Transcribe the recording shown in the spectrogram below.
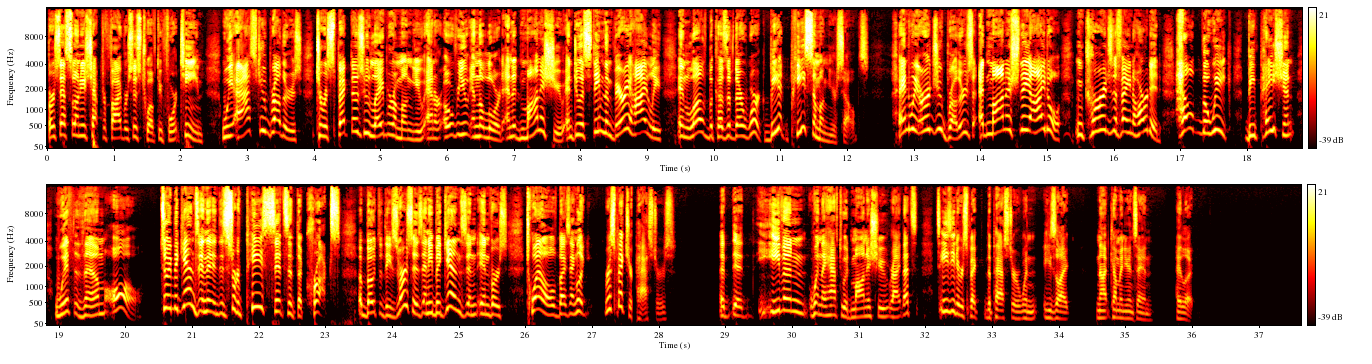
1 Thessalonians chapter 5 verses 12 through 14. We ask you brothers to respect those who labor among you and are over you in the Lord and admonish you and to esteem them very highly in love because of their work. Be at peace among yourselves. And we urge you, brothers, admonish the idle, encourage the faint hearted, help the weak, be patient with them all. So he begins, and this sort of peace sits at the crux of both of these verses. And he begins in, in verse 12 by saying, Look, respect your pastors. Uh, uh, even when they have to admonish you, right? That's it's easy to respect the pastor when he's like not coming to you and saying, "Hey, look,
